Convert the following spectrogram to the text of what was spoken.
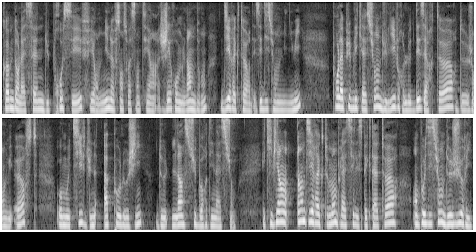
comme dans la scène du procès fait en 1961 à Jérôme Lindon, directeur des éditions de minuit, pour la publication du livre Le déserteur de Jean-Louis Hearst, au motif d'une apologie de l'insubordination, et qui vient indirectement placer les spectateurs en position de jury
